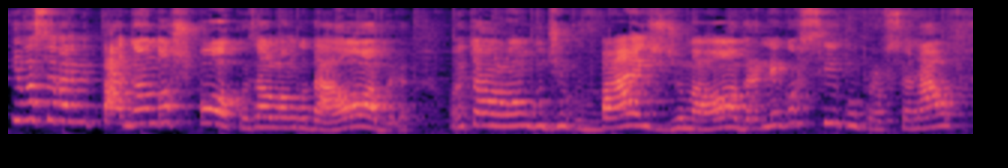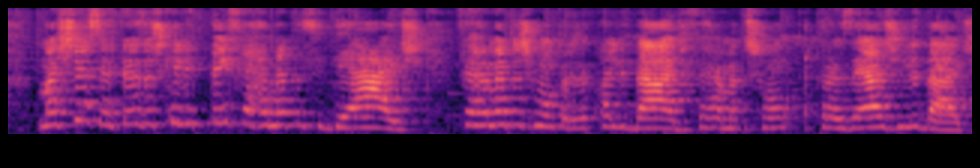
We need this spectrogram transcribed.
e você vai me pagando aos poucos ao longo da obra, ou então ao longo de mais de uma obra, negocie com o profissional, mas tenha certeza de que ele tem ferramentas ideais, ferramentas que vão trazer qualidade, ferramentas que vão trazer agilidade,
